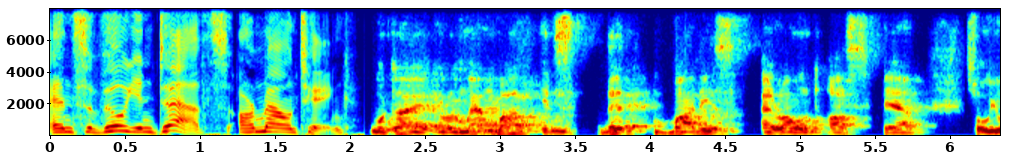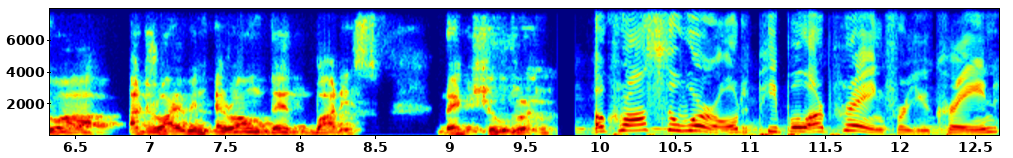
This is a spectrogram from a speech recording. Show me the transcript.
and civilian deaths are mounting. What I remember is dead bodies around us. Yeah. So you are driving around dead bodies dead children. Across the world, people are praying for Ukraine.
